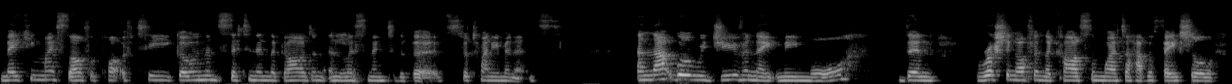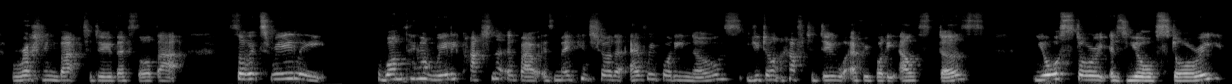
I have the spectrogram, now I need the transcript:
making myself a pot of tea, going and sitting in the garden and listening to the birds for 20 minutes. And that will rejuvenate me more than rushing off in the car somewhere to have a facial, rushing back to do this or that. So it's really one thing I'm really passionate about is making sure that everybody knows you don't have to do what everybody else does your story is your story.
